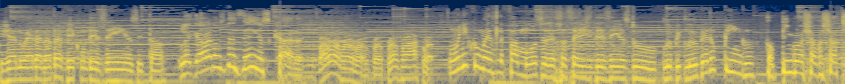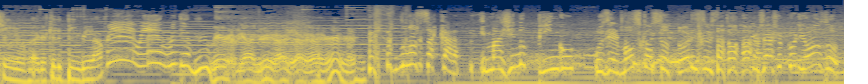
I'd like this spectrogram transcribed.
já não era nada a ver com desenhos e tal. O legal eram os desenhos, cara. O único mais famoso dessa série de desenhos do Gloob Gloob era o Pingo. O Pingo eu achava chatinho. Era aquele pinguim lá. Nossa, cara, imagina o Pingo, os irmãos construtores, o Steve, eu já acho curioso.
